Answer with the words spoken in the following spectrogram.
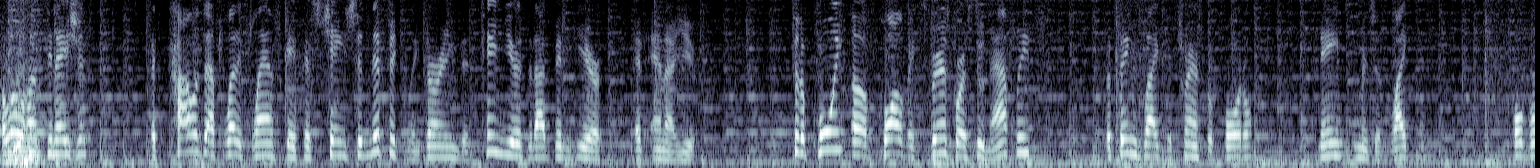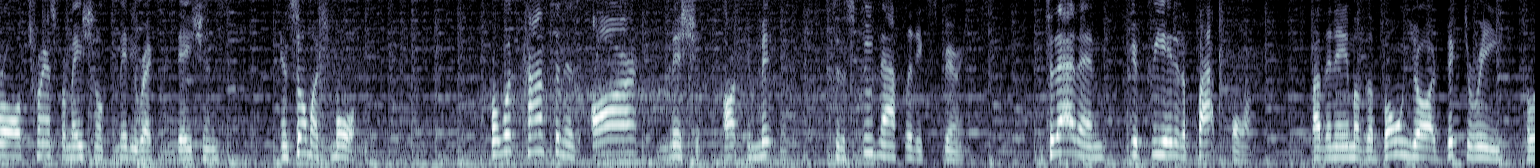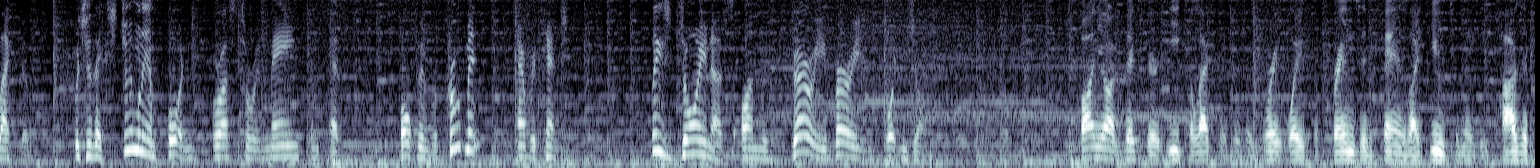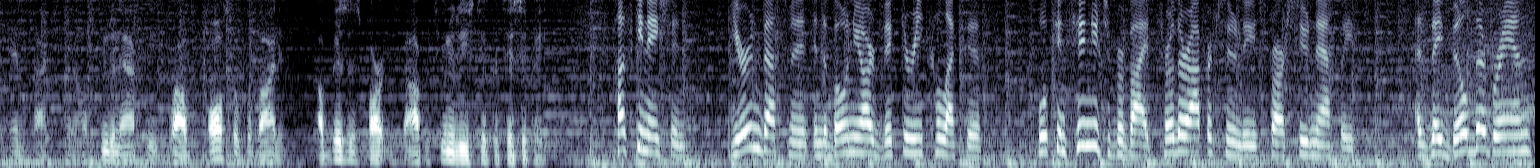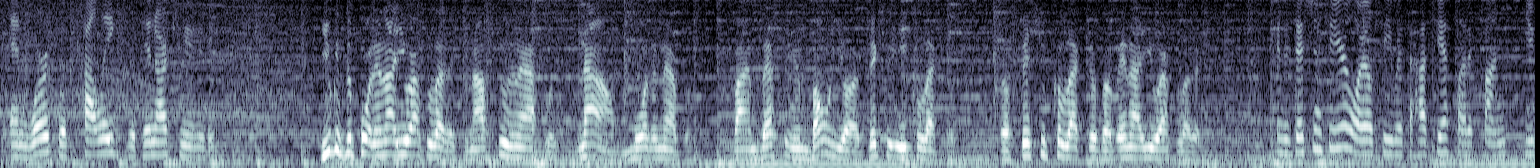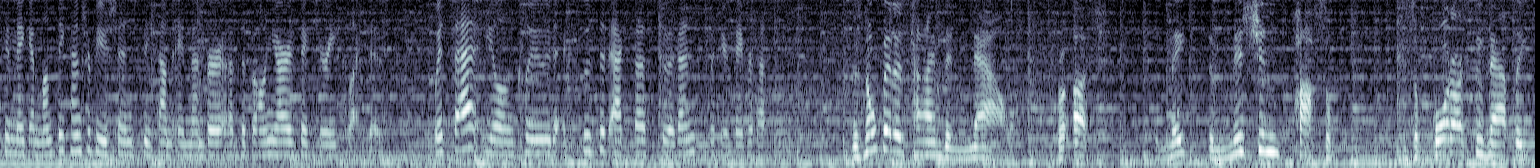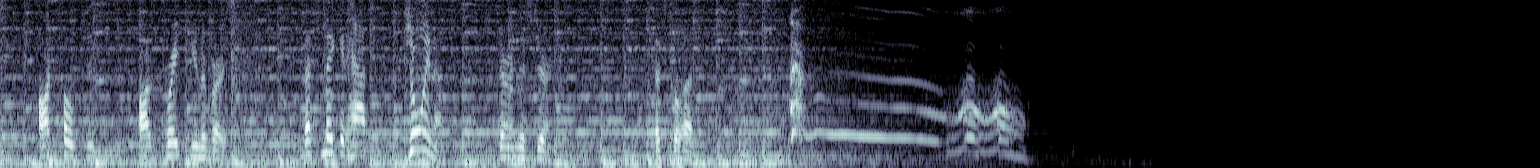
Hello, Huskie Nation. The college athletics landscape has changed significantly during the 10 years that I've been here at NIU. To the point of quality experience for our student athletes, for things like the transfer portal, name, image, and likeness, overall transformational committee recommendations, and so much more. But what's constant is our mission, our commitment to the student athlete experience. To that end, we've created a platform by the name of the Boneyard Victory Collective, which is extremely important for us to remain competitive, both in recruitment and retention. Please join us on this very, very important journey. Boneyard Victor E Collective is a great way for friends and fans like you to make a positive impact on our student athletes while also providing our business partners the opportunities to participate. Huskie Nation, your investment in the Boneyard Victory Collective will continue to provide further opportunities for our student athletes as they build their brands and work with colleagues within our community. You can support NIU athletics and our student athletes now more than ever by investing in Boneyard Victor E Collective the official collective of NIU Athletics. In addition to your loyalty with the Huskie Athletic Fund, you can make a monthly contribution to become a member of the Boneyard Victory Collective. With that, you'll include exclusive access to events with your favorite Huskies. There's no better time than now for us to make the mission possible to support our student athletes, our coaches, our great university. Let's make it happen. Join us during this journey. Let's go Huskies.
